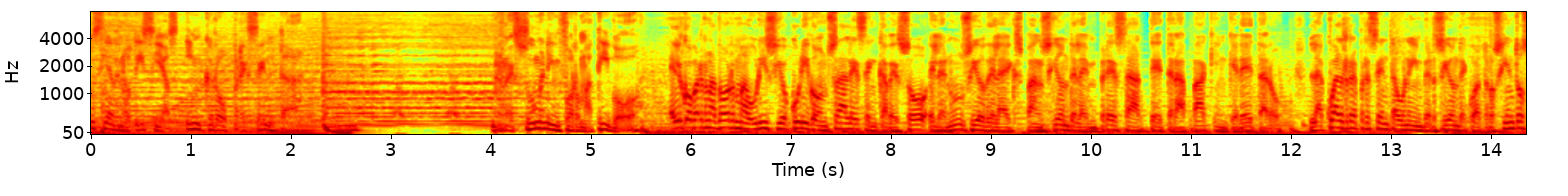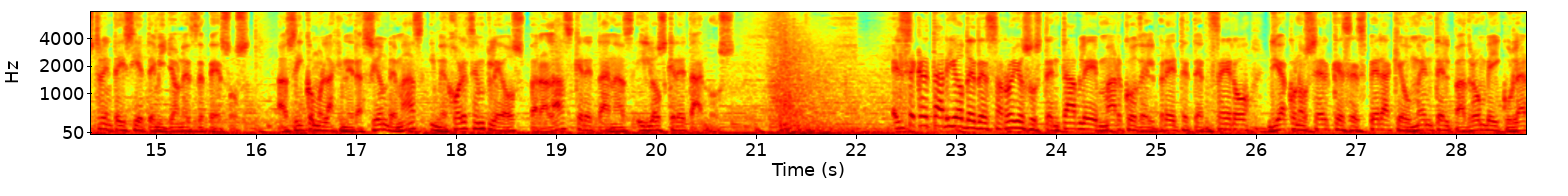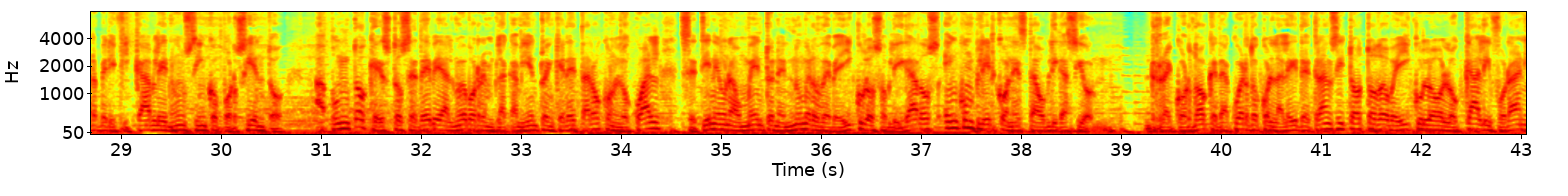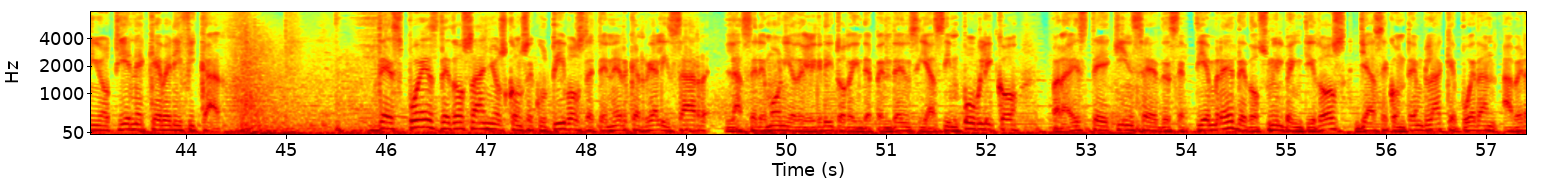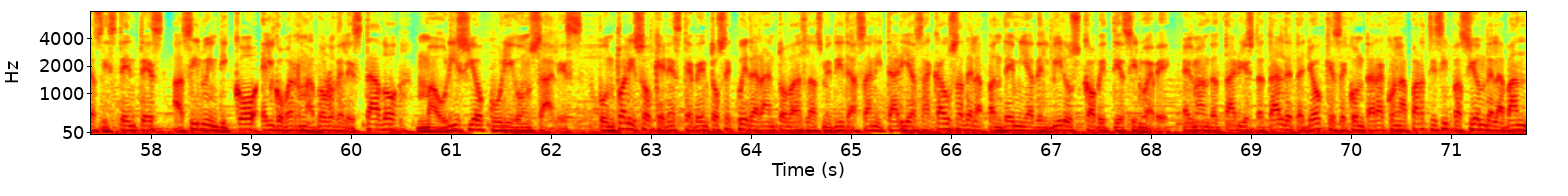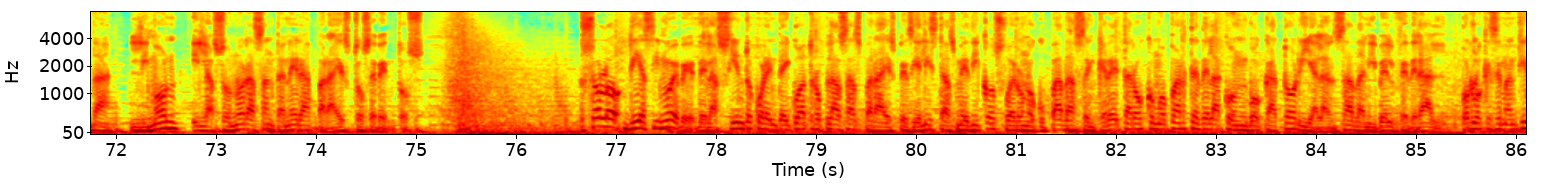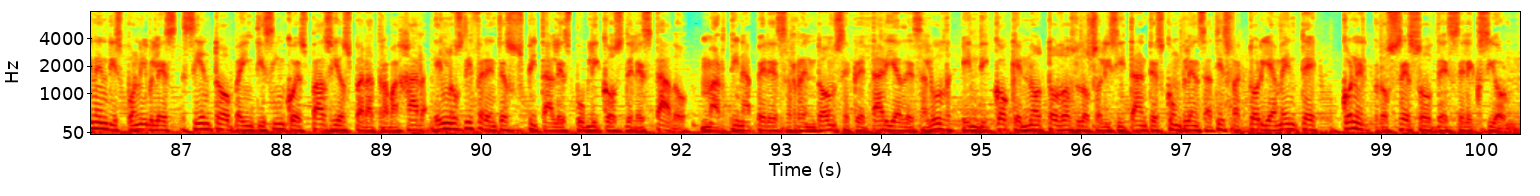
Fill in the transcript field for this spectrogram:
Agencia de Noticias Incro presenta. Resumen informativo. El gobernador Mauricio Curi González encabezó el anuncio de la expansión de la empresa Tetra Pak en Querétaro, la cual representa una inversión de 437 millones de pesos, así como la generación de más y mejores empleos para las queretanas y los queretanos. El secretario de Desarrollo Sustentable, Marco del Brete III, dio a conocer que se espera que aumente el padrón vehicular verificable en un 5%. Apuntó que esto se debe al nuevo reemplacamiento en Querétaro, con lo cual se tiene un aumento en el número de vehículos obligados en cumplir con esta obligación. Recordó que de acuerdo con la ley de tránsito, todo vehículo local y foráneo tiene que verificar. Después de dos años consecutivos de tener que realizar la ceremonia del grito de independencia sin público, para este 15 de septiembre de 2022 ya se contempla que puedan haber asistentes, así lo indicó el gobernador del estado, Mauricio Curi González. Puntualizó que en este evento se cuidarán todas las medidas sanitarias a causa de la pandemia del virus COVID-19. El mandatario estatal detalló que se contará con la participación de la banda Limón y la Sonora Santanera para estos eventos. Solo 19 de las 144 plazas para especialistas médicos fueron ocupadas en Querétaro como parte de la convocatoria lanzada a nivel federal, por lo que se mantienen disponibles 125 espacios para trabajar en los diferentes hospitales públicos del estado. Martina Pérez Rendón, secretaria de Salud, indicó que no todos los solicitantes cumplen satisfactoriamente con el proceso de selección.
